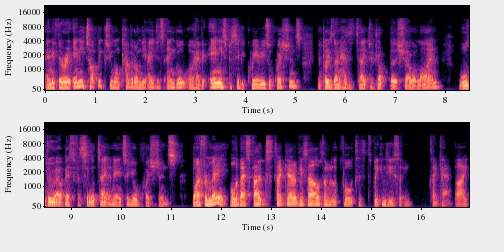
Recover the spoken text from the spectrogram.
And if there are any topics you want covered on the Agents Angle or have any specific queries or questions, then please don't hesitate to drop the show a line. We'll do our best to facilitate and answer your questions. Bye from me. All the best, folks. Take care of yourselves, and we look forward to speaking to you soon. Take care. Bye.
